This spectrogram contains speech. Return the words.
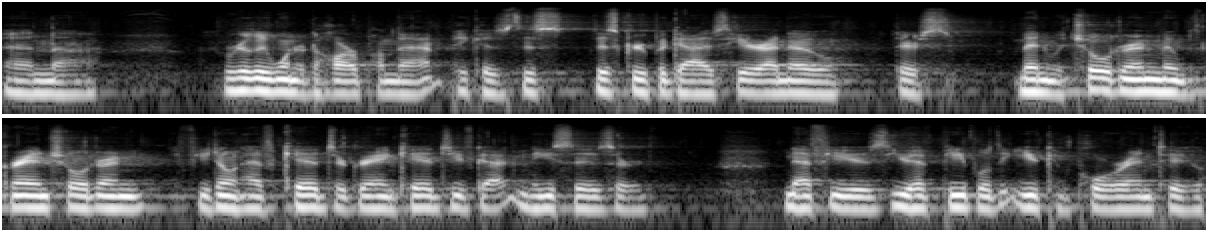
And uh, really wanted to harp on that because this, this group of guys here, I know there's men with children, men with grandchildren. If you don't have kids or grandkids, you've got nieces or nephews. You have people that you can pour into.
